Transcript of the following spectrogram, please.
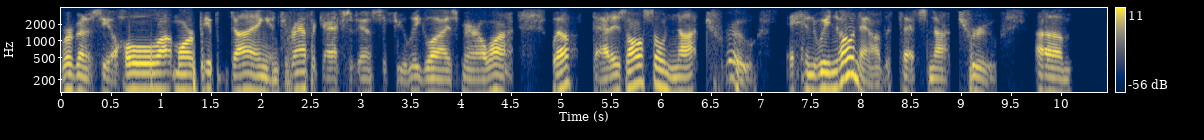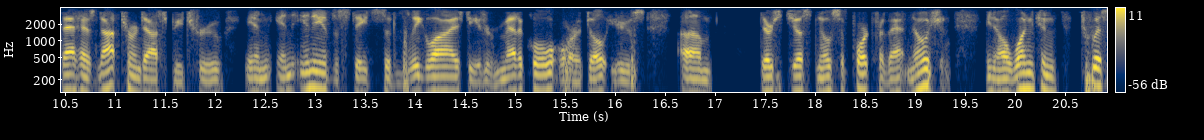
we're going to see a whole lot more people dying in traffic accidents if you legalize marijuana. Well, that is also not true. And we know now that that's not true. Um, that has not turned out to be true in, in any of the states that have legalized either medical or adult use. Um, there's just no support for that notion. You know, one can twist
